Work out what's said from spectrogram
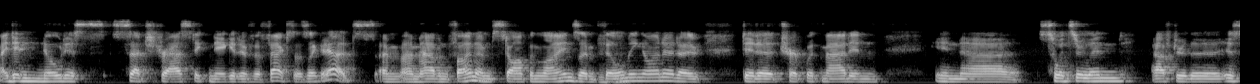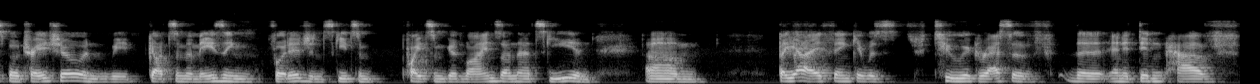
I didn't notice such drastic negative effects. I was like, yeah, it's I'm I'm having fun. I'm stomping lines. I'm mm-hmm. filming on it. I did a trip with Matt in in uh, Switzerland after the ISPO trade show, and we got some amazing footage and skied some quite some good lines on that ski. And um, but yeah, I think it was too aggressive. The and it didn't have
